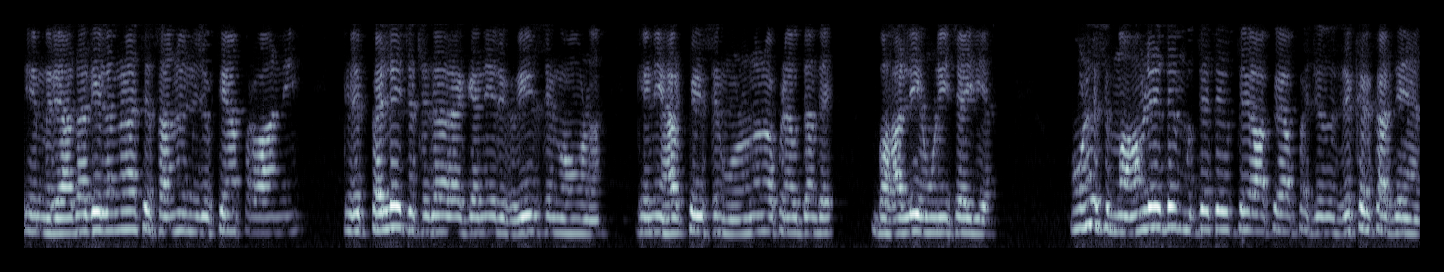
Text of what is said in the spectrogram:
ਇਹ ਮਰਿਆਦਾ ਦੀ ਲੰਘਣਾ ਤੇ ਸਾਨੂੰ ਨਿਯੁਕਤੀਆਂ ਪ੍ਰਵਾਨ ਨਹੀਂ। ਜਿਹੜੇ ਪਹਿਲੇ ਜਥੇਦਾਰ ਹੈ ਗਿਆਨੀ ਰਘਵੀਰ ਸਿੰਘ ਹੋਣ ਗਿਆਨੀ ਹਰਪ੍ਰੀਤ ਸਿੰਘ ਹੋਣ ਉਹਨਾਂ ਨੂੰ ਆਪਣੇ ਅਹੁਦਿਆਂ ਤੇ ਬਹਾਲੀ ਹੋਣੀ ਚਾਹੀਦੀ ਹੈ ਹੁਣ ਇਸ ਮਾਮਲੇ ਦੇ ਮੁੱਦੇ ਦੇ ਉੱਤੇ ਆਪੇ ਆਪਾਂ ਜਦੋਂ ਜ਼ਿਕਰ ਕਰਦੇ ਹਾਂ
